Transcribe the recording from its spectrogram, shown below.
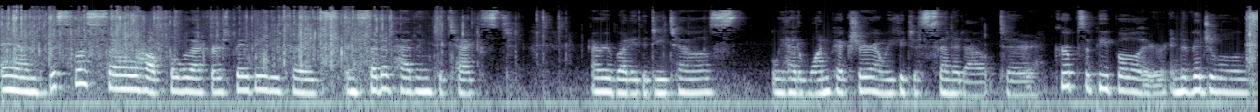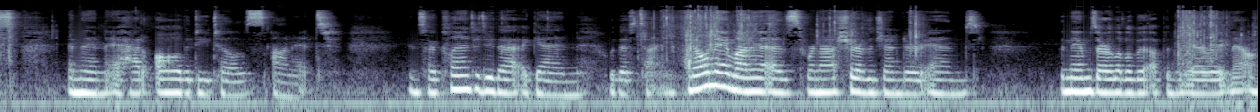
And this was so helpful with our first baby because instead of having to text everybody the details, we had one picture and we could just send it out to groups of people or individuals and then it had all the details on it. And so I plan to do that again with this time. No name on it as we're not sure of the gender and the names are a little bit up in the air right now.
